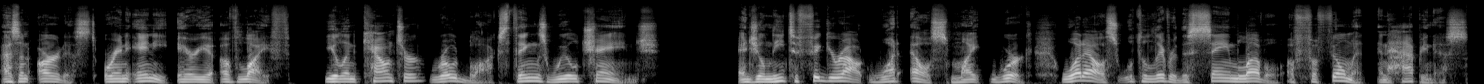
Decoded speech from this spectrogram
as an artist, or in any area of life, You'll encounter roadblocks, things will change. And you'll need to figure out what else might work, what else will deliver the same level of fulfillment and happiness,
